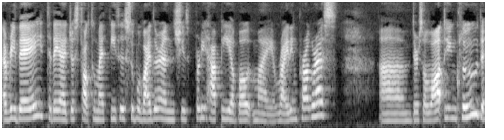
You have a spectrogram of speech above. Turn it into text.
every day. Today I just talked to my thesis supervisor and she's pretty happy about my writing progress. Um, there's a lot to include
